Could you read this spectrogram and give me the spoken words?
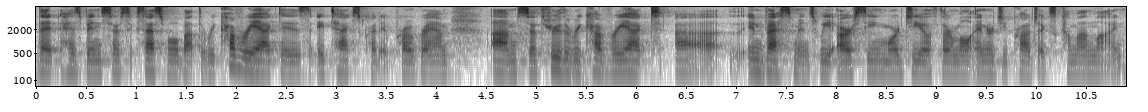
that has been so successful about the Recovery Act is a tax credit program um, so through the Recovery Act uh, investments, we are seeing more geothermal energy projects come online.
